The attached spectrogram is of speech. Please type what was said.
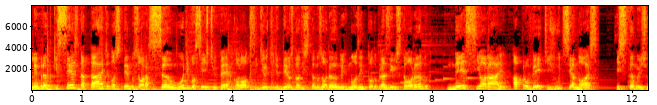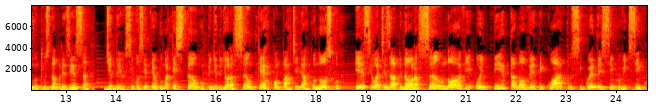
Lembrando que seis da tarde nós temos oração. Onde você estiver, coloque-se diante de Deus. Nós estamos orando. Irmãos em todo o Brasil estão orando nesse horário. Aproveite, junte-se a nós. Estamos juntos na presença de Deus. Se você tem alguma questão, algum pedido de oração, quer compartilhar conosco, esse é o WhatsApp da oração 980 94 55 25.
